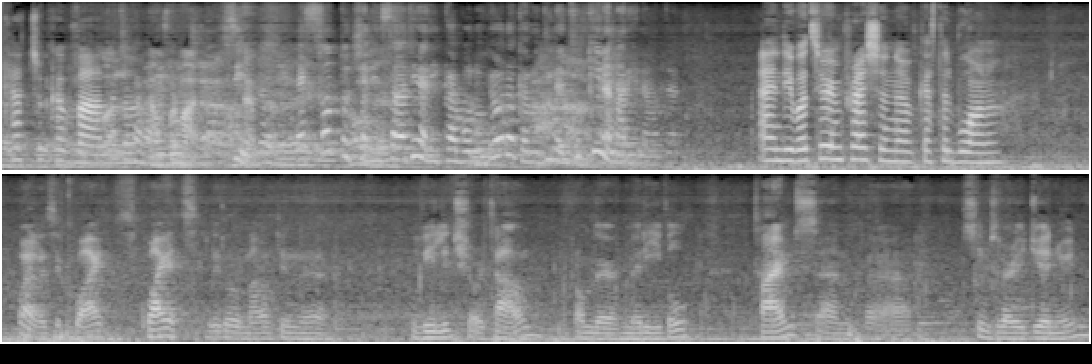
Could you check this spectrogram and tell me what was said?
Caciocavallo. è un formaggio. Sì, e sotto c'è l'insalatina di cavolfiore, carotine e zucchine marinate. Andy, what's your impression of Castelbuono? Well, it's a quiet, quiet little mountain uh, village or town from the medieval times, and uh, seems very genuine.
